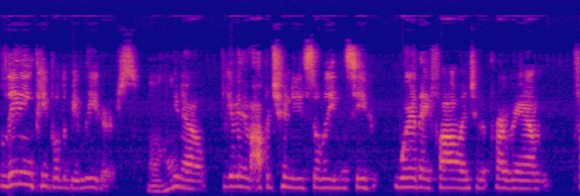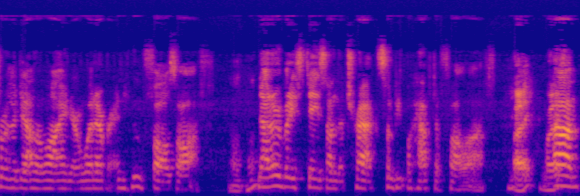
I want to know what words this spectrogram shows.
leading people to be leaders. Mhm. You know, giving them opportunities to lead and see where they fall into the program further down the line or whatever, and who falls off. Mhm. Not everybody stays on the track. Some people have to fall off Right, right. um,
